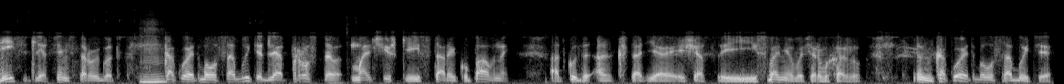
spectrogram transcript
10 лет, 72 год. Mm-hmm. Какое это было событие для просто мальчишки из Старой Купавны откуда, а, кстати, я сейчас и с вами в эфир выхожу. Какое это было событие?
